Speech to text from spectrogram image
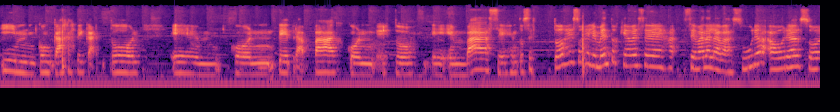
y mm, con cajas de cartón, em, con Tetra Pak, con estos eh, envases. Entonces, todos esos elementos que a veces se van a la basura ahora son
